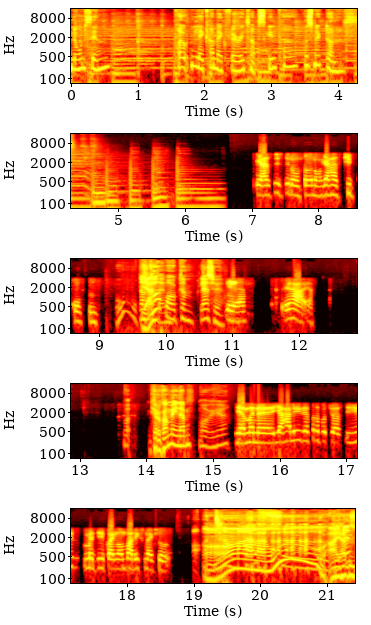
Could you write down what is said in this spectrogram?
nogensinde. Prøv den lækre McFlurry tom skildpadde hos McDonald's. Jeg synes, det er nogle fede nogle. Jeg har tit brugt dem. Når Ja. du har brugt dem, lad os høre. Ja, det har jeg. Kan du komme med en af dem? Må vi høre? Jamen, øh, jeg har lidt efter det på Just Eat, men de bringer åbenbart ikke snacks ud. Åh, uh, ej, har den,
